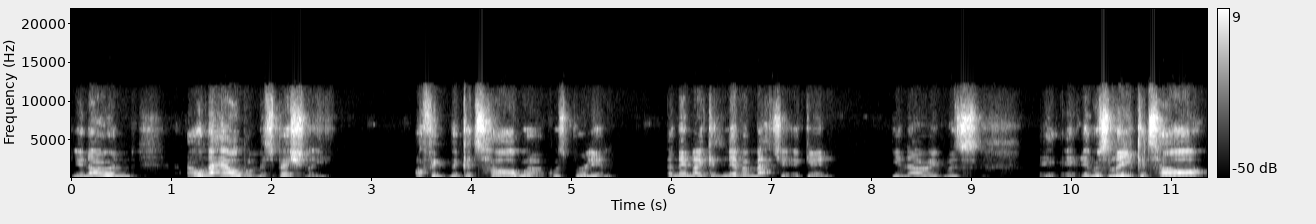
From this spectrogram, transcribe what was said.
you know, and on that album especially, I think the guitar work was brilliant, and then they could never match it again. You know, it was it, it, was lead guitar,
